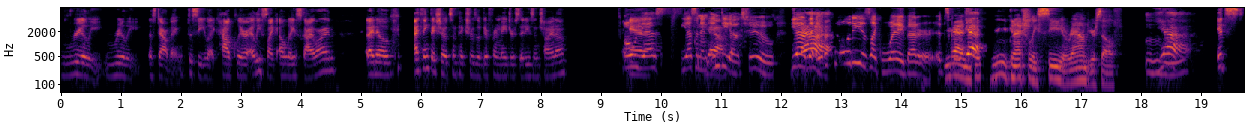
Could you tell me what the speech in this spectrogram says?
really really astounding to see like how clear at least like LA skyline. And I know I think they showed some pictures of different major cities in China. Oh And- yes, yes, and in Yeah. India too. Yeah, the Yeah. air quality is like way better. It's Yeah. Yeah. you can actually see around yourself. Mhm. Yeah, it's.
